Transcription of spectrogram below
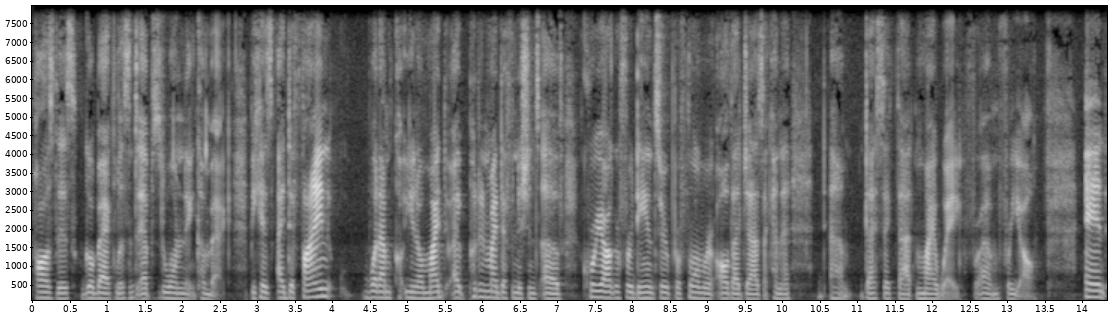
pause this, go back, listen to episode one, and then come back because I define what I'm, you know, my I put in my definitions of choreographer, dancer, performer, all that jazz. I kind of um, dissect that my way for um, for y'all. And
